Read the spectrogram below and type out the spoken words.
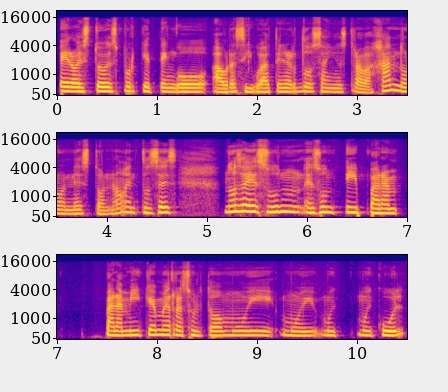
pero esto es porque tengo, ahora sí voy a tener dos años trabajando en esto, ¿no? Entonces, no sé, es un, es un tip para, para mí que me resultó muy, muy, muy, muy cool,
